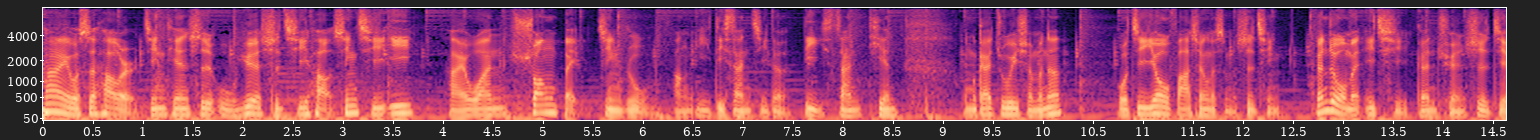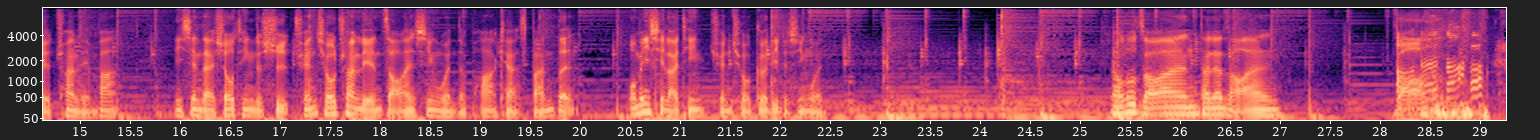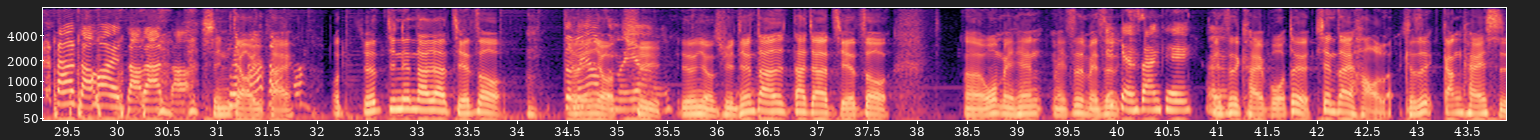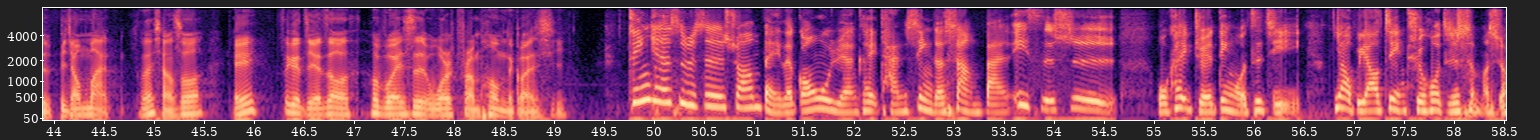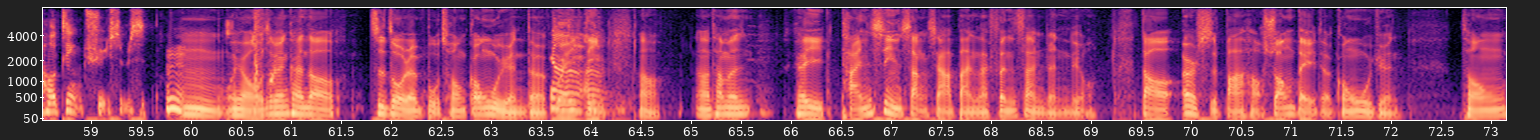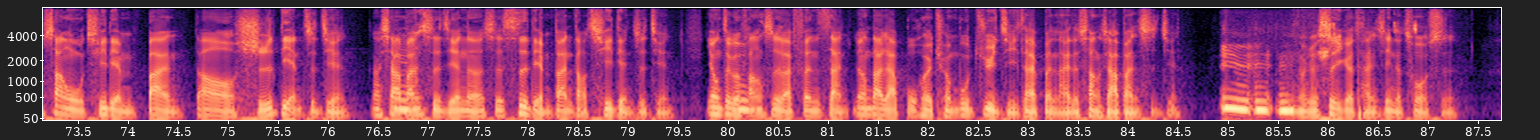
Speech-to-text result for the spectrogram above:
嗨，我是浩尔。今天是五月十七号，星期一。台湾双北进入防疫第三级的第三天，我们该注意什么呢？国际又发生了什么事情？跟着我们一起跟全世界串联吧。你现在收听的是全球串联早安新闻的 Podcast 版本，我们一起来听全球各地的新闻。小鹿早安，大家早安。早，大家早，欢迎早，大家早。心跳一拍，我觉得今天大家的节奏有点有趣，有点有趣。今天大家大家的节奏，呃，我每天每次每次一点三 K，每次开播，对，现在好了，可是刚开始比较慢。我在想说，这个节奏会不会是 work from home 的关系？今天是不是双北的公务员可以弹性的上班？意思是？我可以决定我自己要不要进去，或者是什么时候进去，是不是？嗯嗯，我有，我这边看到制作人补充公务员的规定啊，那、嗯嗯哦、他们可以弹性上下班来分散人流。到二十八号，双北的公务员从上午七点半到十点之间，那下班时间呢、嗯、是四点半到七点之间，用这个方式来分散，嗯、让大家不会全部聚集在本来的上下班时间。嗯嗯嗯，我觉得是一个弹性的措施。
